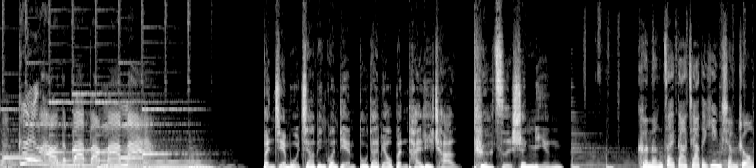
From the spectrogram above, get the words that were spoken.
更好的爸爸妈妈。本节目嘉宾观点不代表本台立场，特此声明。可能在大家的印象中，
